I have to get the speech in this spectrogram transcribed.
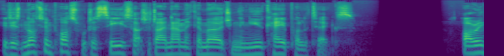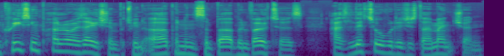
It is not impossible to see such a dynamic emerging in UK politics. Our increasing polarisation between urban and suburban voters has little religious dimension,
